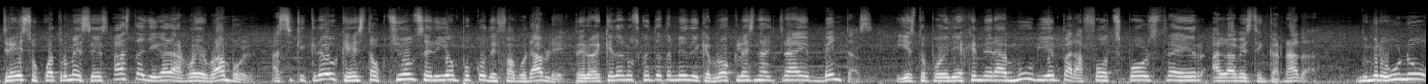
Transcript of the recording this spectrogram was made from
3 o 4 meses hasta llegar a Royal Rumble, así que creo que esta opción sería un poco desfavorable, pero hay que darnos cuenta también de que Brock Lesnar trae ventas, y esto podría generar muy bien para Fox Sports traer a la bestia encarnada. Número 1.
